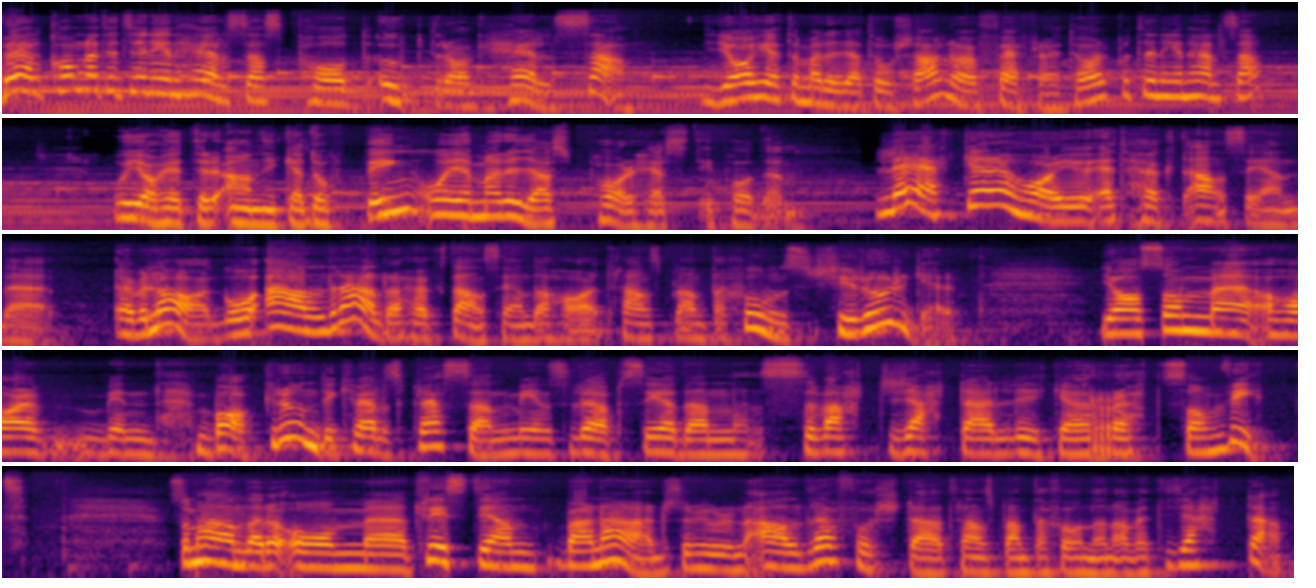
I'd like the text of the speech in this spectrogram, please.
Välkomna till tidningen Hälsas podd Uppdrag Hälsa. Jag heter Maria Torshall och är chefredaktör på tidningen Hälsa. Och jag heter Annika Dopping och är Marias parhäst i podden. Läkare har ju ett högt anseende överlag och allra, allra högst anseende har transplantationskirurger. Jag som eh, har min bakgrund i kvällspressen minns löpsedeln Svart hjärta lika rött som vitt. Som handlade om eh, Christian Barnard som gjorde den allra första transplantationen av ett hjärta.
